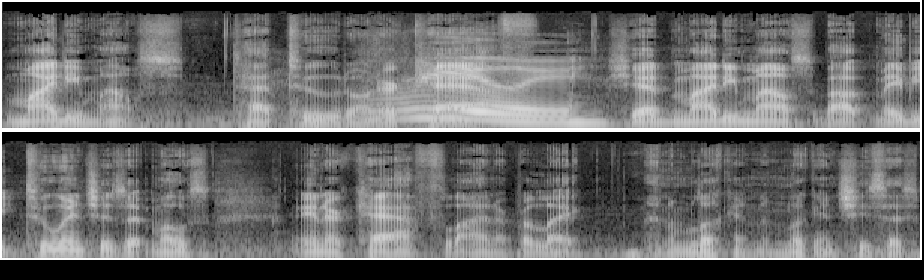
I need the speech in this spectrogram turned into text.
Mighty Mouse tattooed on her calf. Really? She had Mighty Mouse about maybe two inches at most in her calf, lying up her leg. And I'm looking, I'm looking. She says,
